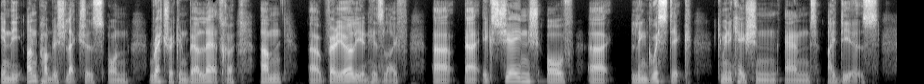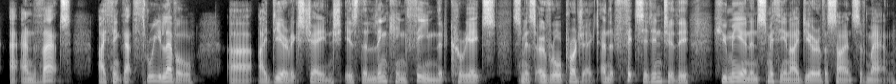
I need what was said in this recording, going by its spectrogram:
in the unpublished lectures on rhetoric and belles lettres, um, uh, very early in his life, uh, uh, exchange of uh, linguistic communication and ideas. And that, I think, that three level uh, idea of exchange is the linking theme that creates Smith's overall project and that fits it into the Humean and Smithian idea of a science of man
